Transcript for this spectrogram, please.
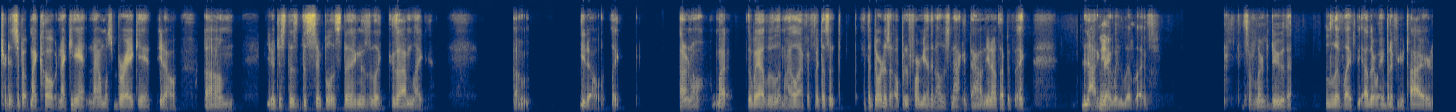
try to zip up my coat and i can't and i almost break it you know um you know just the the simplest things like because i'm like um you know like I don't know my the way I live my life. If it doesn't, if the door doesn't open for me, then I'll just knock it down. You know, type of thing. Not a great Yeah. way to live life. So I've learned to do that, live life the other way. But if you're tired,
